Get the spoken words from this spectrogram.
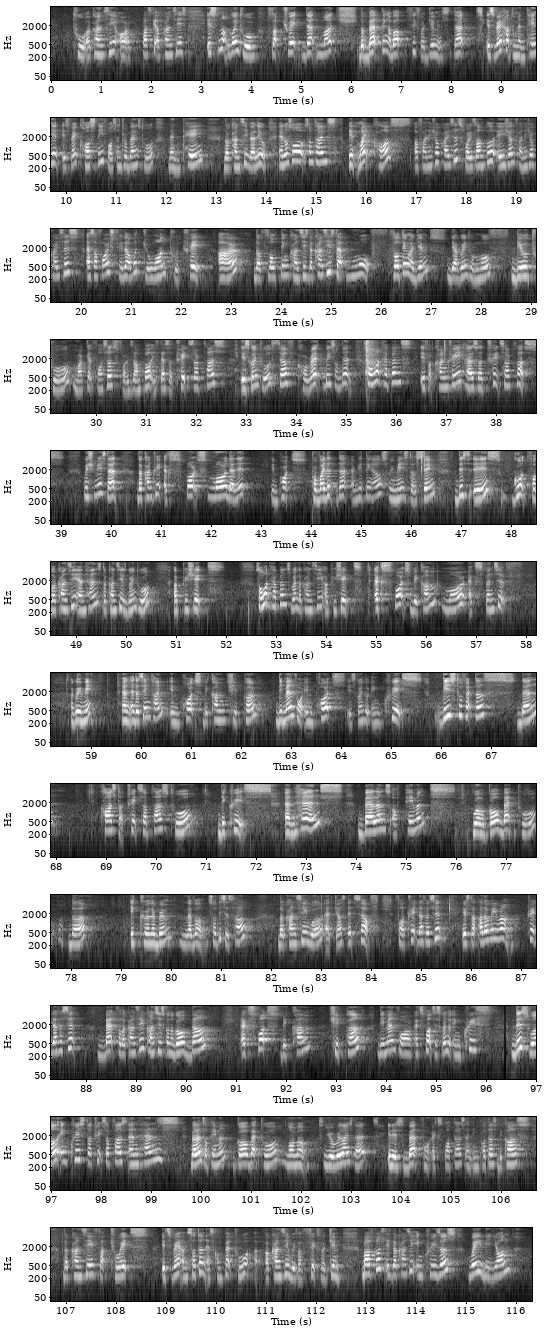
to a currency or a basket of currencies, it's not going to fluctuate that much. The bad thing about fixed regime is that it's very hard to maintain it. It's very costly for central banks to maintain the currency value. And also sometimes it might cause a financial crisis. For example, Asian financial crisis. As a forex trader, what you want to trade are the floating currencies, the currencies that move. Floating regimes, they are going to move due to market forces. For example, if there's a trade surplus, is going to self-correct based on that. So what happens if a country has a trade surplus? Which means that the country exports more than it imports. Provided that everything else remains the same, this is good for the currency and hence the currency is going to appreciate. So what happens when the currency appreciates? Exports become more expensive. Agree with me? And at the same time, imports become cheaper demand for imports is going to increase. These two factors then cause the trade surplus to decrease and hence balance of payments will go back to the equilibrium level. So this is how the currency will adjust itself. For trade deficit, it's the other way around. Trade deficit, bad for the currency, currency is going to go down, exports become cheaper, demand for exports is going to increase. This will increase the trade surplus and hence balance of payment go back to normal. You realize that it is bad for exporters and importers because the currency fluctuates. It's very uncertain as compared to a, a currency with a fixed regime. But of course, if the currency increases way beyond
